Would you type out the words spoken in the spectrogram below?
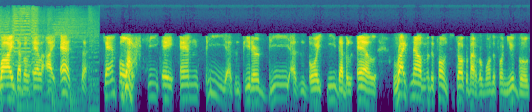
Y L L I S. Campbell, yes. C A M P as in Peter, B as in boy, E double L. Right now on the phone to talk about her wonderful new book.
